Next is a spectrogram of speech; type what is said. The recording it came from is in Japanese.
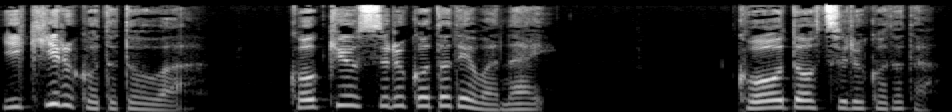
生きることとは、呼吸することではない。行動することだ。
